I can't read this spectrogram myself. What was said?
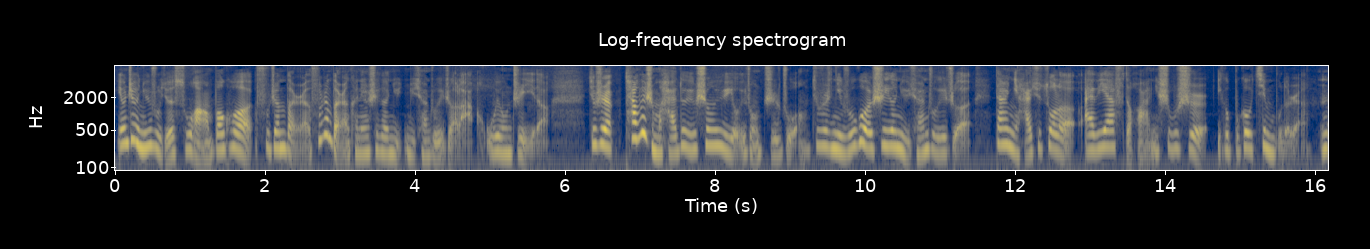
因为这个女主角苏昂，包括傅真本人，傅真本人肯定是一个女女权主义者了，毋庸置疑的。就是她为什么还对于生育有一种执着？就是你如果是一个女权主义者，但是你还去做了 IVF 的话，你是不是一个不够进步的人？嗯，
